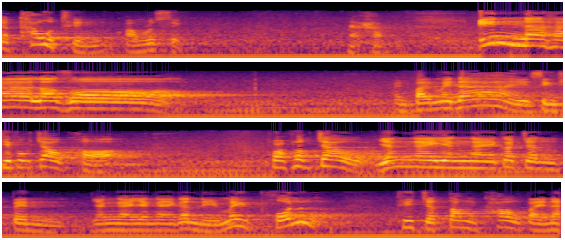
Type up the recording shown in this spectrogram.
จะเข้าถึงความรู้สึกนะครับอินนาฮาลาซอ เป็นไปไม่ได้สิ่งที่พวกเจ้าขอ เพราะพวกเจ้ายังไงยังไงก็จำเป็นยังไงยังไงก็หนีไม่พ้นที่จะต้องเข้าไปใน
